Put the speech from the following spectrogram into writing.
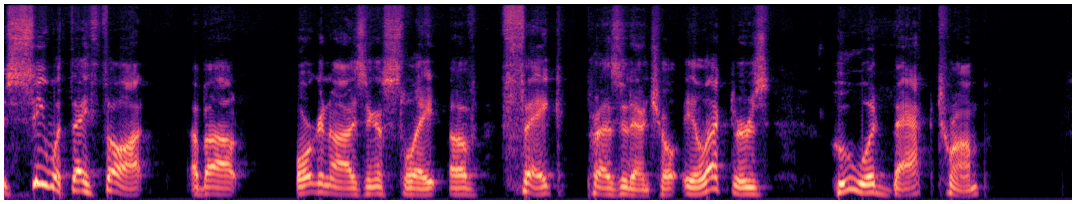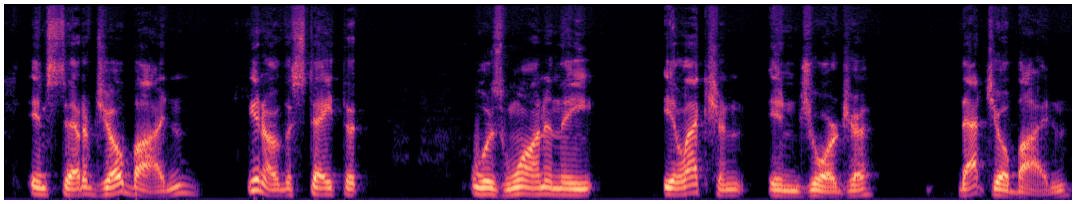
see what they thought about organizing a slate of fake presidential electors who would back Trump instead of Joe Biden, you know, the state that was won in the election in Georgia, that Joe Biden,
